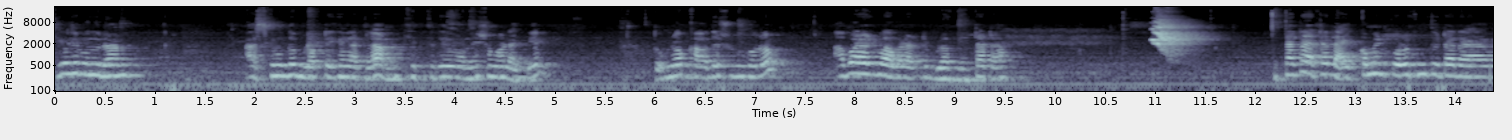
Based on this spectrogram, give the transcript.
ঠিক আছে বন্ধুরা, আজকের মতো ব্লগটা এখানে রাখলাম। খেতে খেতে অনেক সময় লাগবে। তোমরাও খাওয়া দাওয়া শুরু করো। আবার আসব, আবার একটা ব্লগ নিয়ে। টাটা। টাটা, একটা লাইক কমেন্ট করো কিন্তু, টাটা।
